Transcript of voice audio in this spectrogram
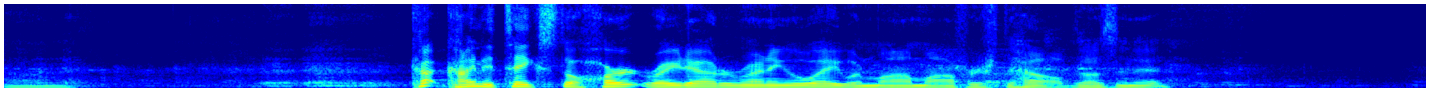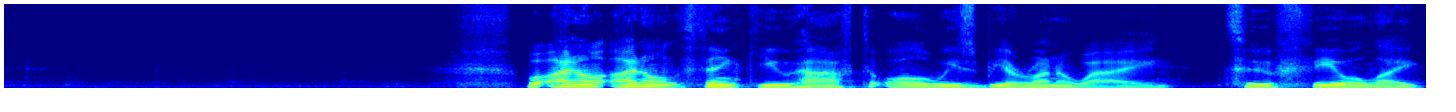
Um, kind of takes the heart right out of running away when mom offers to help, doesn't it? Well, I don't, I don't think you have to always be a runaway to feel like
